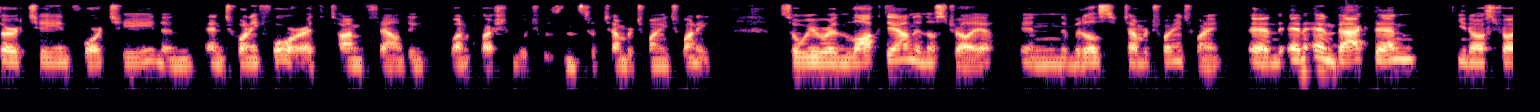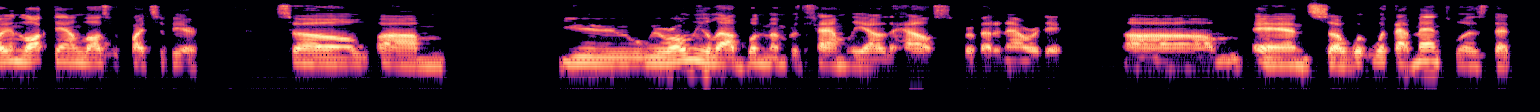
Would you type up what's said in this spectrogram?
13, 14, and, and 24 at the time of founding One Question, which was in September 2020. So we were in lockdown in Australia in the middle of September 2020. And, and, and back then, you know, Australian lockdown laws were quite severe. So um, you we were only allowed one member of the family out of the house for about an hour a day. Um, and so what, what that meant was that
